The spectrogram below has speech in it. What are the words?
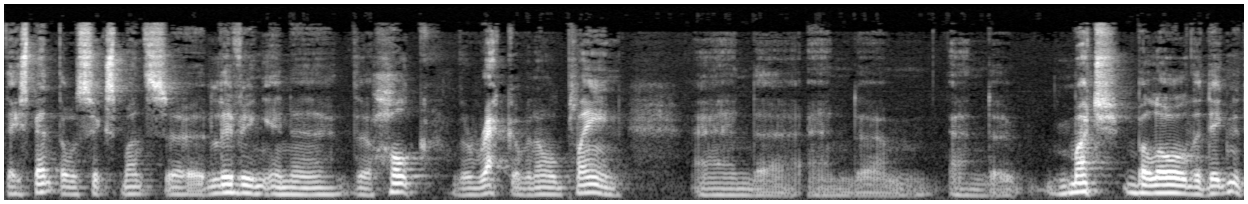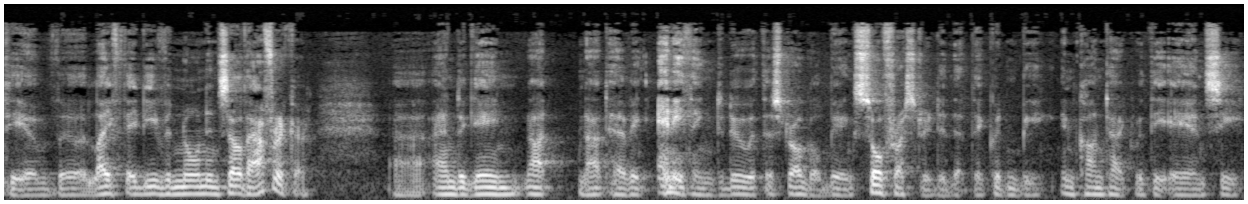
they spent those six months uh, living in uh, the hulk, the wreck of an old plane, and uh, and um, and much below the dignity of the life they'd even known in South Africa. And again, not not having anything to do with the struggle, being so frustrated that they couldn't be in contact with the ANC.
